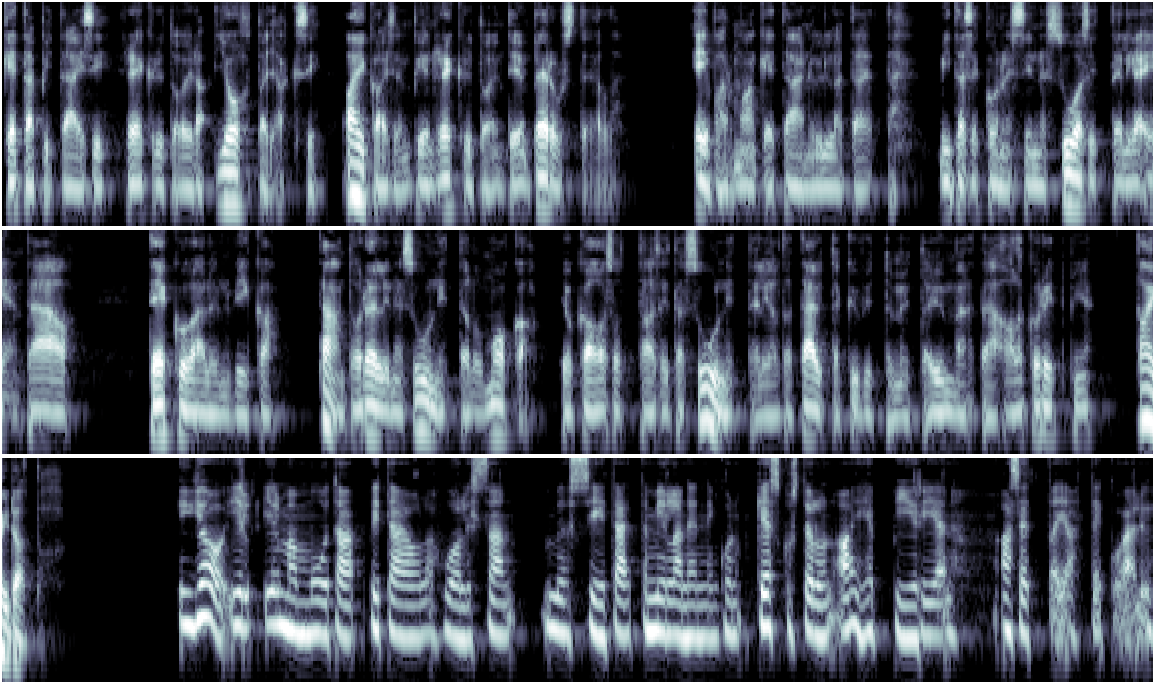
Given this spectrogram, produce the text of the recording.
ketä pitäisi rekrytoida johtajaksi aikaisempien rekrytointien perusteella. Ei varmaan ketään yllätä, että mitä se kone sinne suositteli, ja eihän tämä ole tekoälyn vika. Tämä on todellinen suunnittelumoka, joka osoittaa sitä suunnittelijalta täyttä kyvyttömyyttä ymmärtää algoritmia tai dataa. Joo, il- ilman muuta pitää olla huolissaan myös siitä, että millainen niin keskustelun aihepiirien asettaja tekoäly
